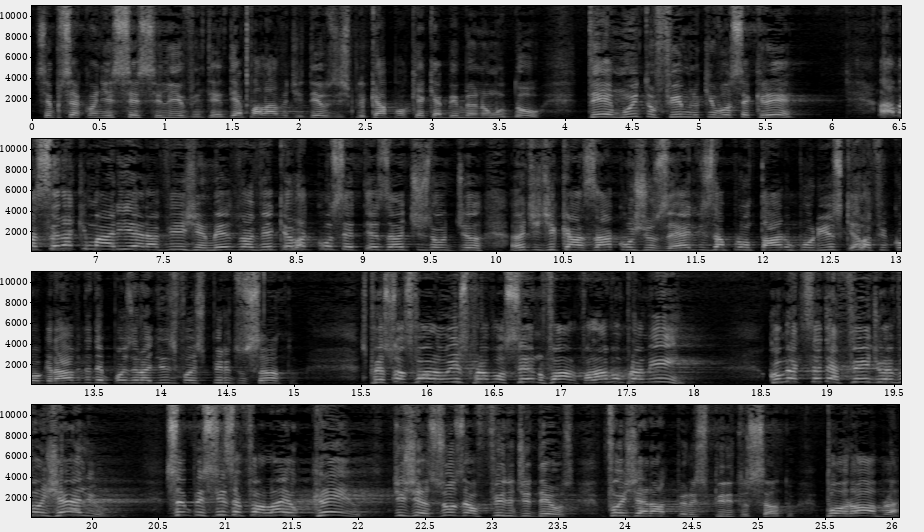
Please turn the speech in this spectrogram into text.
Você precisa conhecer esse livro, entender a palavra de Deus, explicar por que, a Bíblia não mudou. Ter muito firme no que você crê. Ah, mas será que Maria era virgem mesmo? Vai ver que ela, com certeza, antes de, antes de casar com José, eles aprontaram por isso que ela ficou grávida. Depois ela disse que foi o Espírito Santo. As pessoas falam isso para você, não falam? Falavam para mim. Como é que você defende o Evangelho? Você precisa falar, eu creio que Jesus é o Filho de Deus, foi gerado pelo Espírito Santo, por obra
